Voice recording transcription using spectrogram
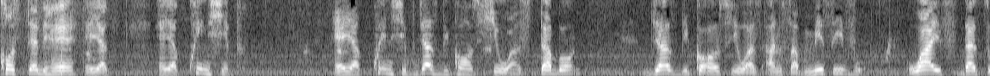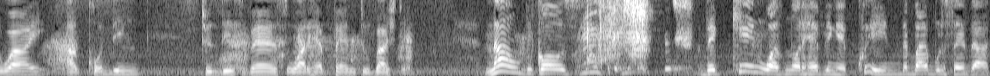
costed her her, her queenship her queenship just because she was stubborn, just because she was unsubmissive wife. That's why, according to this verse, what happened to Vashti. Now, because the king was not having a queen, the Bible said that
